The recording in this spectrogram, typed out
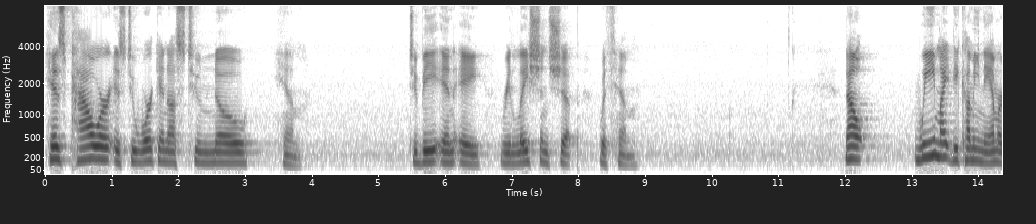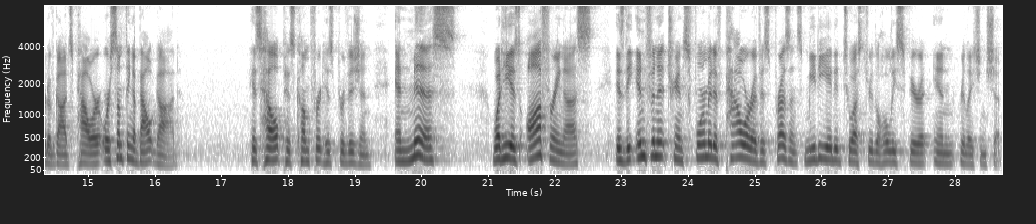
His power is to work in us to know him, to be in a relationship with him. Now, we might become enamored of God's power or something about God, His help, His comfort, His provision, and miss what He is offering us is the infinite transformative power of His presence mediated to us through the Holy Spirit in relationship.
